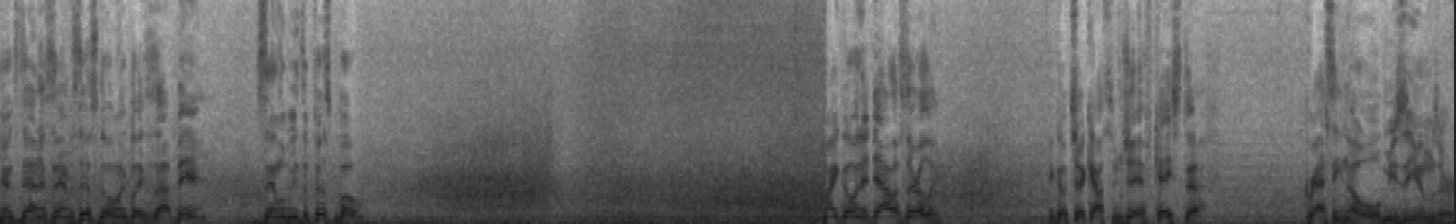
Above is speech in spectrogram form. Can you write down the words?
Youngstown and San Francisco, only places I've been. San Luis Obispo. Might go into Dallas early and go check out some JFK stuff. Grassy Knoll museums or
